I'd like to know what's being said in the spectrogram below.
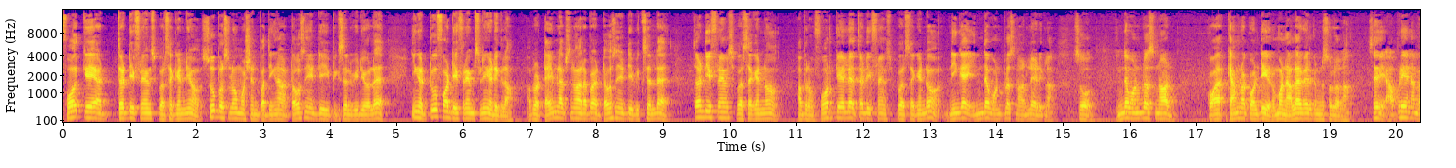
four K at thirty frames per செகண்ட்லையும் சூப்பர் ஸ்லோ மோஷன் பார்த்தீங்கன்னா தௌசண்ட் எயிட்டி பிக்சல் வீடியோவில் நீங்கள் டூ ஃபார்ட்டி ஃப்ரேம்ஸ்லையும் எடுக்கலாம். அப்புறம் டைம் லேப்ஸ்னு வரப்போ தௌசண்ட் எயிட்டி பிக்சலில் தேர்ட்டி ஃப்ரேம்ஸ் பர் செகண்டும் அப்புறம் ஃபோர் கேல தேர்ட்டி ஃப்ரேம்ஸ் பர் செகண்டும் நீங்கள் இந்த ஒன் ப்ளஸ் நாட்டில் எடுக்கலாம். ஸோ இந்த ஒன் ப்ளஸ் நாட் கேமரா குவாலிட்டி ரொம்ப நல்லாவே இருக்குன்னு சொல்லலாம். சரி அப்படியே நம்ம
